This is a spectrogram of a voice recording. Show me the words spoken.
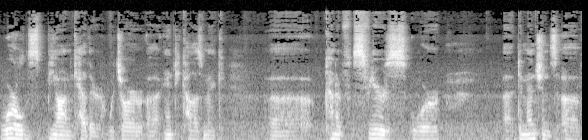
worlds beyond Kether, which are uh, anti-cosmic uh, kind of spheres or uh, dimensions of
